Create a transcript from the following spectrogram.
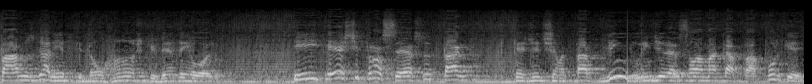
para os garimpos, que dão rancho, que vendem óleo. E este processo está que a gente chama, está vindo em direção a Macapá. Por quê?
